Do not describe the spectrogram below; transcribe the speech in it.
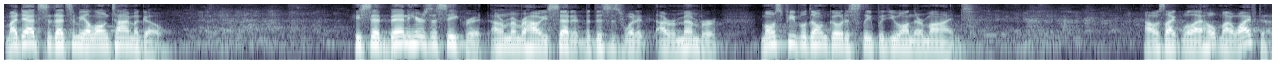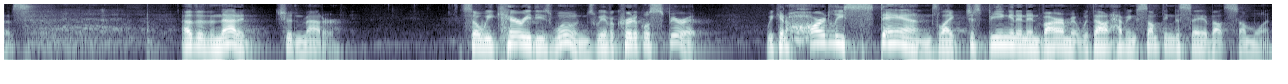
My dad said that to me a long time ago. He said, Ben, here's the secret. I don't remember how he said it, but this is what it, I remember. Most people don't go to sleep with you on their mind. I was like, Well, I hope my wife does. Other than that, it shouldn't matter. So we carry these wounds. We have a critical spirit. We can hardly stand like just being in an environment without having something to say about someone.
